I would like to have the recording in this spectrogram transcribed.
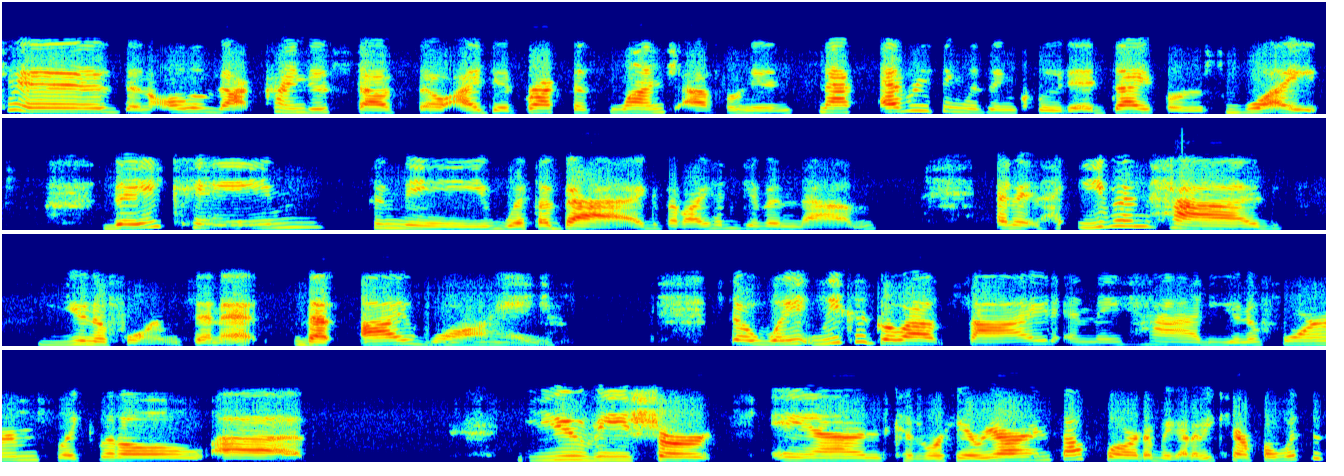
kids and all of that kind of stuff. So I did breakfast, lunch, afternoon snack. Everything was included diapers, wipes. They came to me with a bag that I had given them, and it even had uniforms in it that I washed. So we we could go outside and they had uniforms like little uh UV shirts and because we're here we are in South Florida, we got to be careful with the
